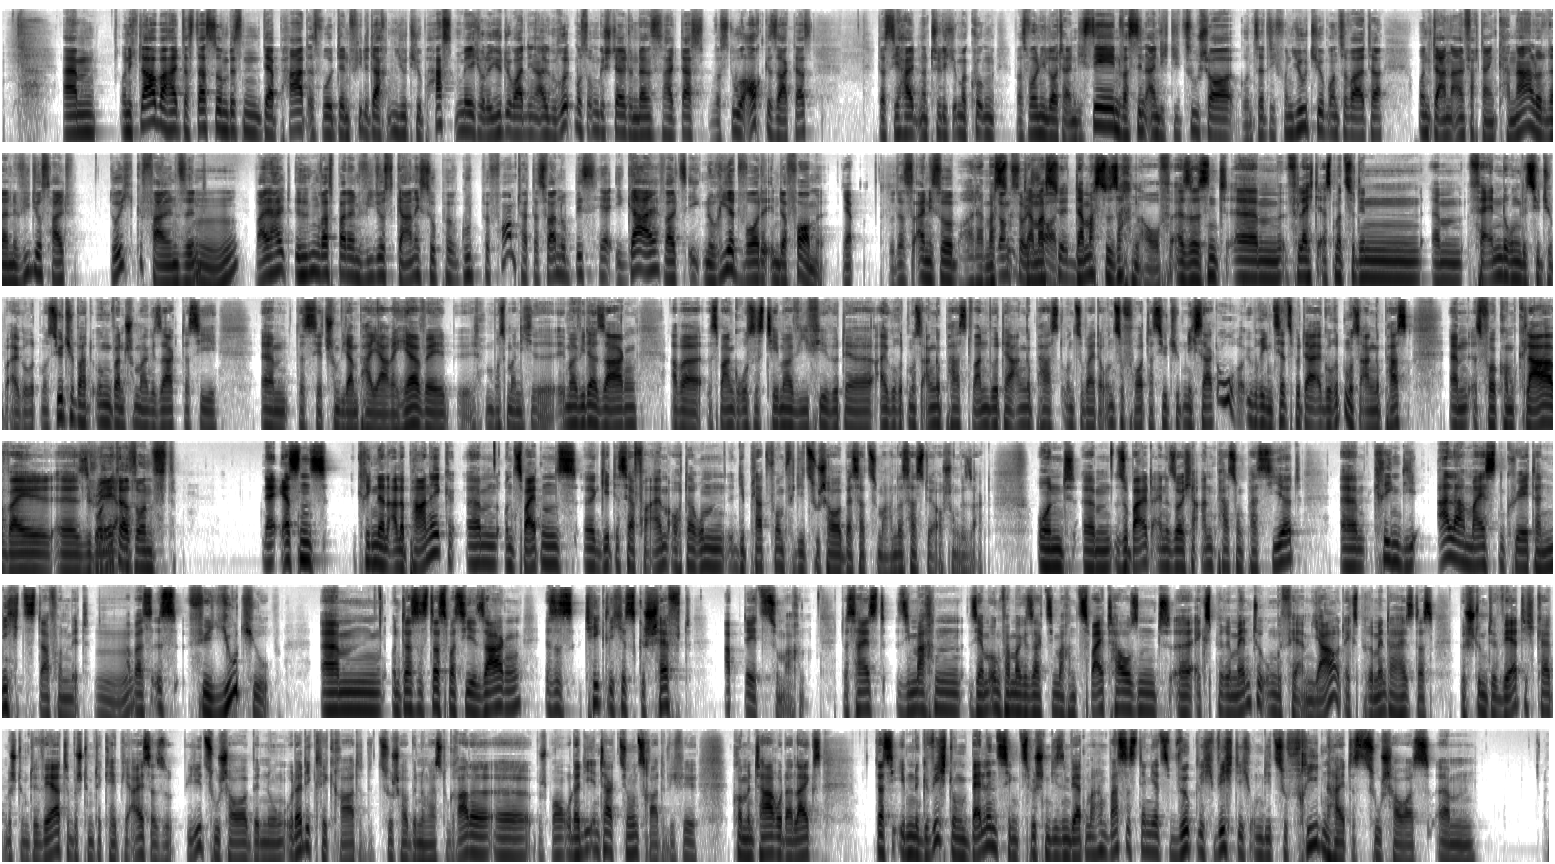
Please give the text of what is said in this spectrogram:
Ähm, und ich glaube halt, dass das so ein bisschen der Part ist, wo denn viele dachten, YouTube hasst mich oder YouTube hat den Algorithmus umgestellt und dann ist halt das, was du auch gesagt hast, dass sie halt natürlich immer gucken, was wollen die Leute eigentlich sehen, was sind eigentlich die Zuschauer grundsätzlich von YouTube und so weiter und dann einfach dein Kanal oder deine Videos halt durchgefallen sind, Mhm. weil halt irgendwas bei deinen Videos gar nicht so gut performt hat. Das war nur bisher egal, weil es ignoriert wurde in der Formel. Ja. So, das ist eigentlich so. Boah, da machst, da, machst du, da machst du Sachen auf. Also es sind ähm, vielleicht erstmal zu den ähm, Veränderungen des YouTube-Algorithmus. YouTube hat irgendwann schon mal gesagt, dass sie, ähm, das ist jetzt schon wieder ein paar Jahre her, weil äh, muss man nicht äh, immer wieder sagen, aber es war ein großes Thema, wie viel wird der Algorithmus angepasst, wann wird er angepasst und so weiter und so fort, dass YouTube nicht sagt, oh, übrigens, jetzt wird der Algorithmus angepasst, ähm, ist vollkommen klar, weil äh, sie wollen ja Creator sonst. na, erstens kriegen dann alle Panik ähm, und zweitens äh, geht es ja vor allem auch darum, die Plattform für die Zuschauer besser zu machen. Das hast du ja auch schon gesagt. Und ähm, sobald eine solche Anpassung passiert, ähm, kriegen die allermeisten Creator nichts davon mit. Aber es ist für YouTube, ähm, und das ist das, was sie sagen, es ist tägliches Geschäft, Updates zu machen. Das heißt, sie machen, sie haben irgendwann mal gesagt, sie machen 2000 äh, Experimente ungefähr im Jahr. Und Experimente heißt das bestimmte Wertigkeit, bestimmte Werte, bestimmte KPIs, also wie die Zuschauerbindung oder die Klickrate. Die Zuschauerbindung hast du gerade äh, besprochen. Oder die Interaktionsrate, wie viel Kommentare oder Likes dass sie eben eine Gewichtung, ein Balancing zwischen diesen Werten machen. Was ist denn jetzt wirklich wichtig, um die Zufriedenheit des Zuschauers ähm,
